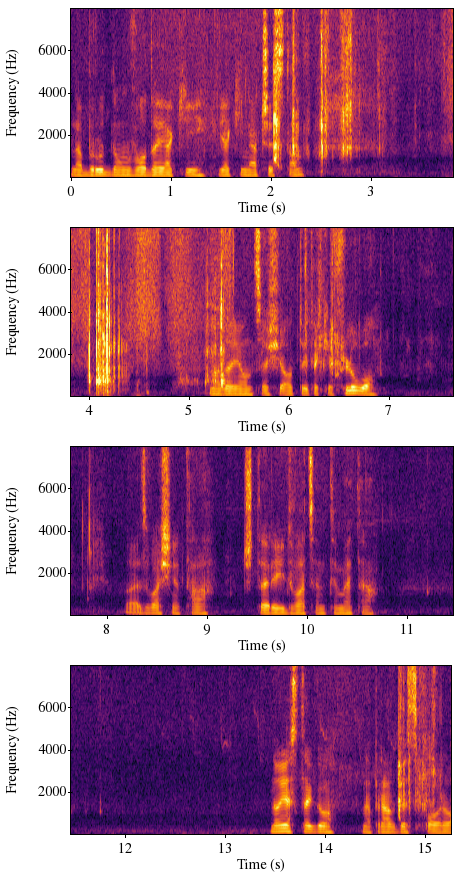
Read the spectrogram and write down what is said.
na brudną wodę, jak i, jak i na czystą nadające się o tej takie fluo to jest właśnie ta 4,2 cm. No jest tego naprawdę sporo.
